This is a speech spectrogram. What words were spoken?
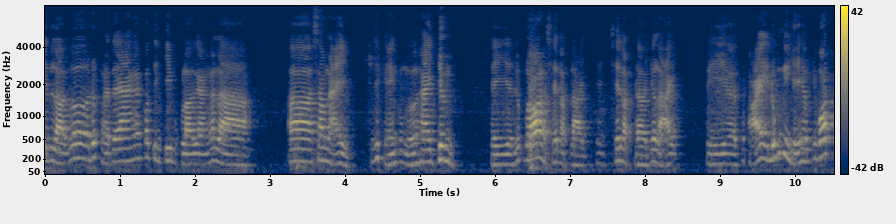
trên lời của Đức thầy Tây An á, có tiên tri một lời rằng đó là uh, sau này sẽ xuất hiện con ngựa hai chân. Thì lúc đó là sẽ lập lại sẽ lập đời trở lại. Thì có phải đúng như vậy không chú Boss?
